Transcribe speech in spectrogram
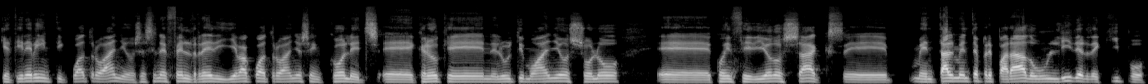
que tiene 24 años, es NFL ready, lleva cuatro años en college, eh, creo que en el último año solo eh, coincidió dos sacks, mentalmente preparado, un líder de equipo.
